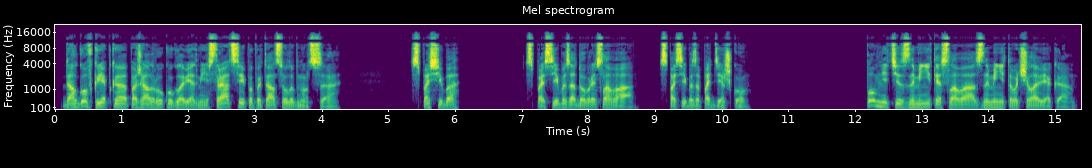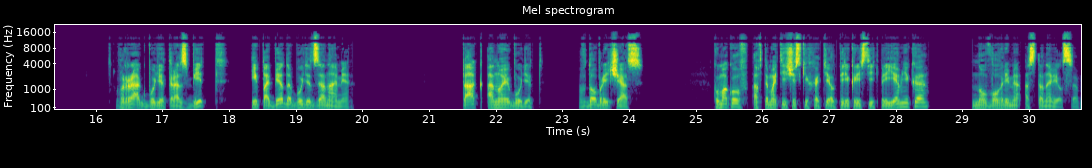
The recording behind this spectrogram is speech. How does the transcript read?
Долгов крепко пожал руку главе администрации, попытался улыбнуться. «Спасибо. Спасибо за добрые слова. Спасибо за поддержку. Помните знаменитые слова знаменитого человека?» Враг будет разбит, и победа будет за нами. Так оно и будет. В добрый час. Кумаков автоматически хотел перекрестить преемника, но вовремя остановился.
